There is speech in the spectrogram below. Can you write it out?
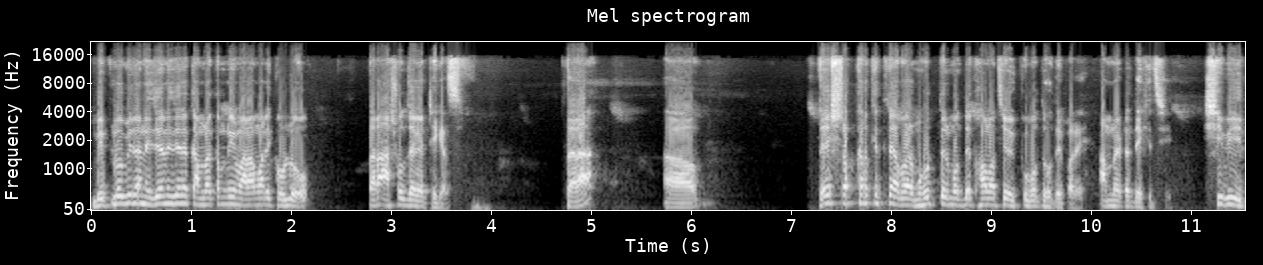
বিপ্লবীরা নিজেরা নিজেরা কামড়াকামড়ি, মারামারি করলেও তারা আসল জায়গায় ঠিক আছে। তারা দেশ রক্ষার ক্ষেত্রে আবার মুহূর্তের মধ্যে ক্ষমা চেয়ে ঐক্যবদ্ধ হতে পারে। আমরা এটা দেখেছি। শিবির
